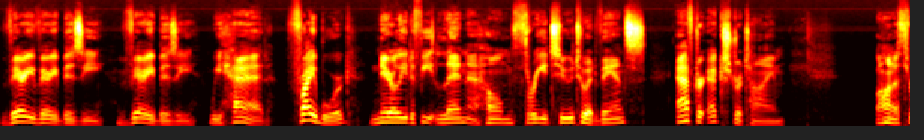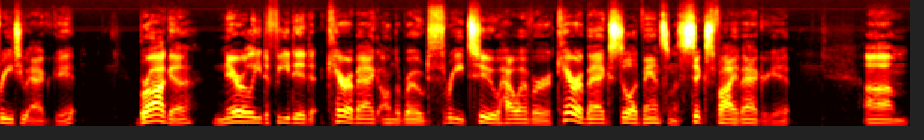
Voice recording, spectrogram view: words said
very, very busy, very busy. We had Freiburg narrowly defeat Lens at home 3 2 to advance after extra time on a 3 2 aggregate. Braga narrowly defeated Qarabag on the road 3 2. However, Qarabag still advanced on a 6 5 aggregate. Um,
